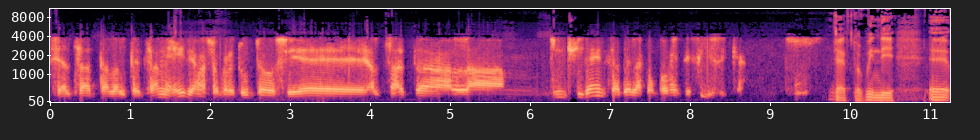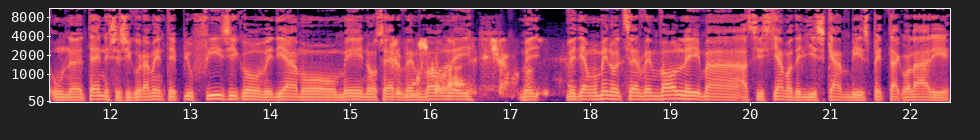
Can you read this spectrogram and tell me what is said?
si è alzata all'altezza media, ma soprattutto si è alzata l'incidenza della componente fisica. Certo, quindi eh, un tennis sicuramente più fisico, vediamo meno serve in volley, diciamo vediamo meno il serve in volley, ma assistiamo a degli scambi spettacolari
